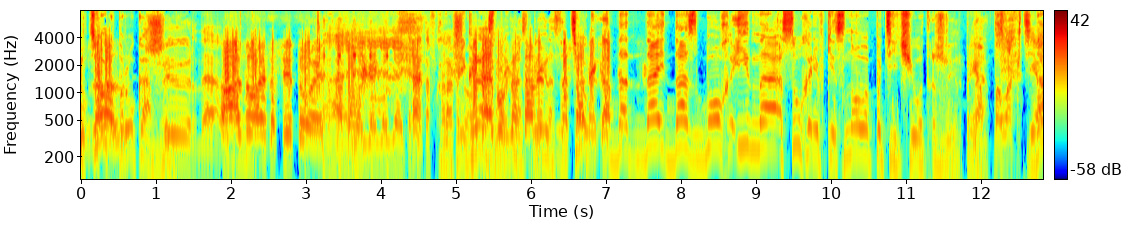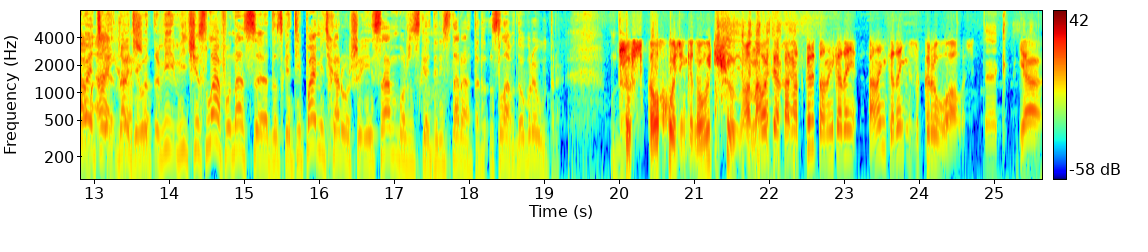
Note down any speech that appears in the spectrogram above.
штук за тек раз. по рукам, жир. Жир, да. А, ну это святое, это потом Ай-яй-яй-яй, как это Ну, хорошо. прекрасно, бог, прекрасно, прекрасно. Тек, да- дай, даст бог, и на Сухаревке снова потечет жир. Прям Да. по локтям. Давайте, Ай, давайте, хорошо. вот Вячеслав у нас, э, так сказать, и память хорошая, и сам, можно сказать, ресторатор. Слав, доброе утро. Да. Слушайте, колхозники, ну вы чё? Она, во-первых, она открыта, она никогда не, она никогда не закрывалась. Так. Я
